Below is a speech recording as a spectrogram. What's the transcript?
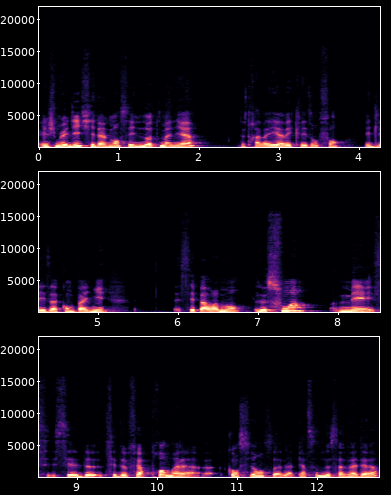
Et je me dis finalement, c'est une autre manière de travailler avec les enfants et de les accompagner. C'est pas vraiment le soin, mais c'est de, faire prendre conscience à la personne de sa valeur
